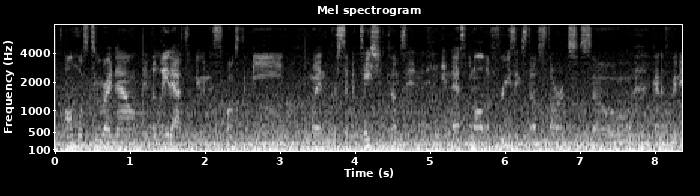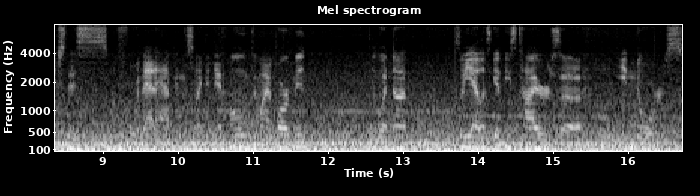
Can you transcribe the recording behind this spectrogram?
it's almost two right now, and the late afternoon is supposed to be precipitation comes in, and that's when all the freezing stuff starts. So I gotta finish this before that happens, so I can get home to my apartment and whatnot. So yeah, let's get these tires uh, indoors.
